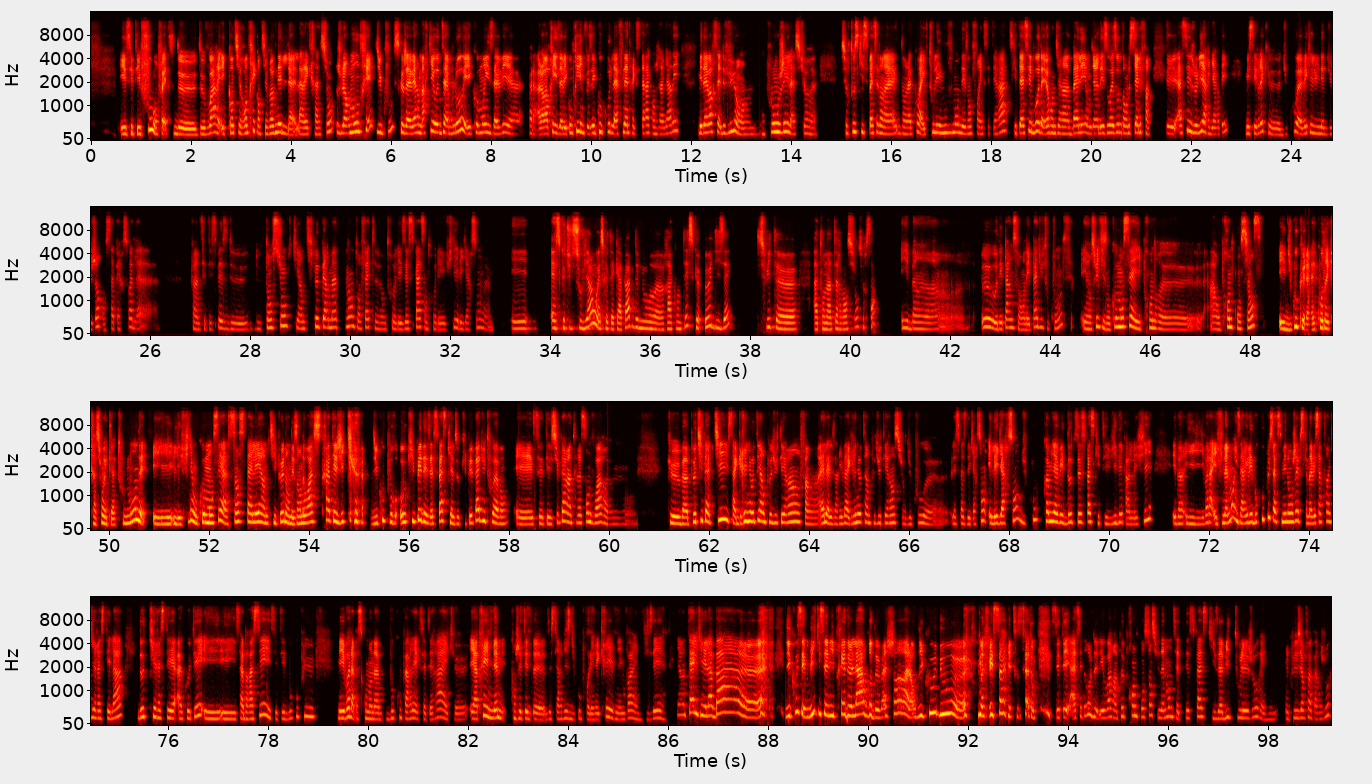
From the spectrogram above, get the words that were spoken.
Et c'était fou, en fait, de, voir. Et quand ils rentraient, quand ils revenaient de la, récréation, je leur montrais, du coup, ce que j'avais remarqué au tableau et comment ils avaient. Euh, voilà. Alors après, ils avaient compris, ils me faisaient coucou de la fenêtre, etc., quand je les regardais. Mais d'avoir cette vue en, en plongée, là, sur, euh, sur tout ce qui se passait dans la, dans la cour avec tous les mouvements des enfants, etc. Ce qui était assez beau d'ailleurs, on dirait un ballet, on dirait des oiseaux dans le ciel. Enfin, c'est assez joli à regarder. Mais c'est vrai que du coup, avec les lunettes du genre, on s'aperçoit de la, enfin, cette espèce de, de, tension qui est un petit peu permanente en fait entre les espaces, entre les filles et les garçons. Et est-ce que tu te souviens ou est-ce que tu es capable de nous euh, raconter ce que eux disaient suite euh, à ton intervention sur ça? Eh ben, eux, au départ, ne s'en rendaient pas du tout compte. Et ensuite, ils ont commencé à y prendre, euh, à en prendre conscience. Et du coup, que la cour de récréation était à tout le monde. Et les filles ont commencé à s'installer un petit peu dans des endroits stratégiques, du coup, pour occuper des espaces qu'elles n'occupaient pas du tout avant. Et c'était super intéressant de voir euh, que bah, petit à petit, ça grignotait un peu du terrain. Enfin, elles, elles arrivaient à grignoter un peu du terrain sur, du coup, euh, l'espace des garçons. Et les garçons, du coup, comme il y avait d'autres espaces qui étaient vidés par les filles, et ben voilà. Et finalement ils arrivaient beaucoup plus à se mélanger parce qu'il y en avait certains qui restaient là d'autres qui restaient à côté et, et ça brassait et c'était beaucoup plus mais voilà parce qu'on en a beaucoup parlé etc et après même quand j'étais de, service du coup pour les récrés ils venaient me voir et me disaient il y a un tel qui est là-bas euh. du coup c'est lui qui s'est mis près de l'arbre de machin. Alors du coup nous euh, on a fait ça et tout ça. Donc c'était assez drôle de les voir un peu prendre conscience finalement de cet espace qu'ils habitent tous les jours et plusieurs fois par jour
